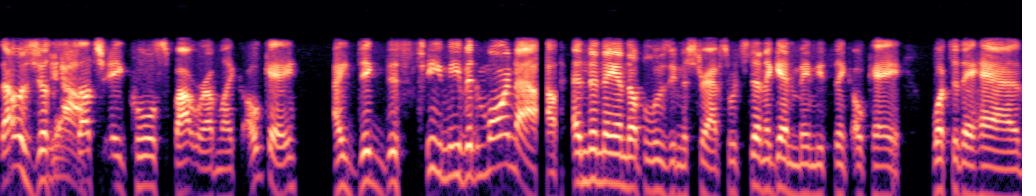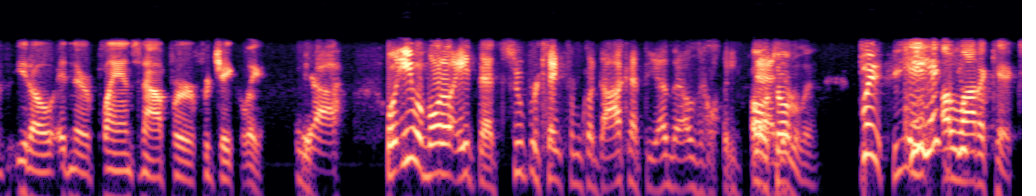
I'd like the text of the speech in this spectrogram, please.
That was just Yeah. such a cool spot where I'm like, okay, I dig this team even more now. And then they end up losing the straps, which then again made me think, okay, what do they have, you know, in their plans now for for Jake Lee? yeah. Well, Iwamoto ate that super kick from Kodaka at the end. There, I was like, oh, he's Oh, totally. But He, he, ate hit a lot of kicks.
